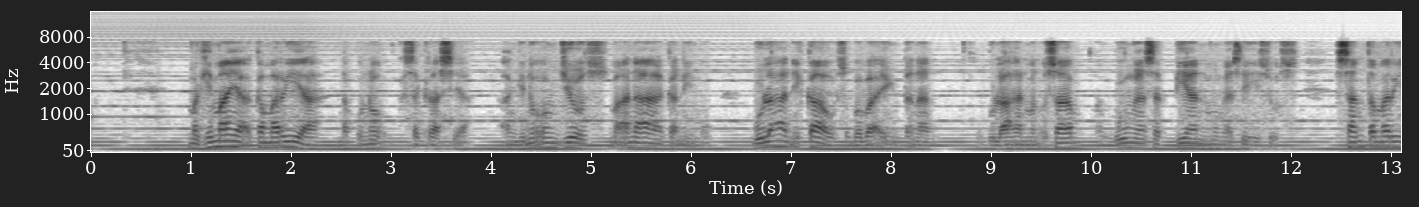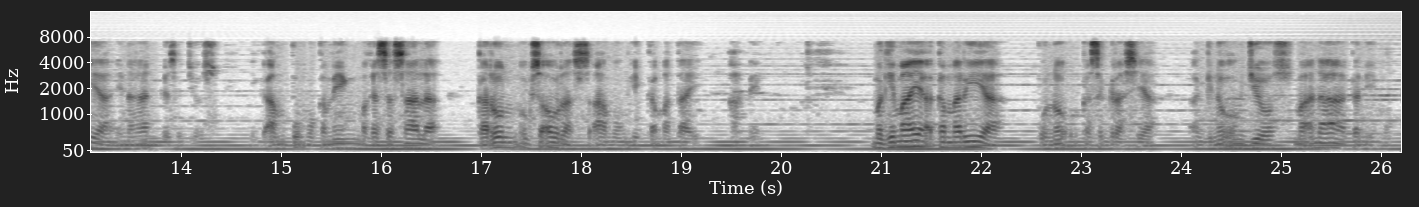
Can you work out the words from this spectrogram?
Maghimaya ka Maria na puno sa grasya. Ang Ginoong Dios maanaa kanimo. Bulahan ikaw sa babaeng tanan. Bulahan man usab ang bunga sa tiyan mo nga si Jesus. Santa Maria, inahan ka sa Dios. Igampo mo kaming makasasala karon ug sa oras sa among ikamatay. Amen. Maghimaya ka Maria, puno ka sa grasya. Ang Ginoong Dios maanaa kanimo.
